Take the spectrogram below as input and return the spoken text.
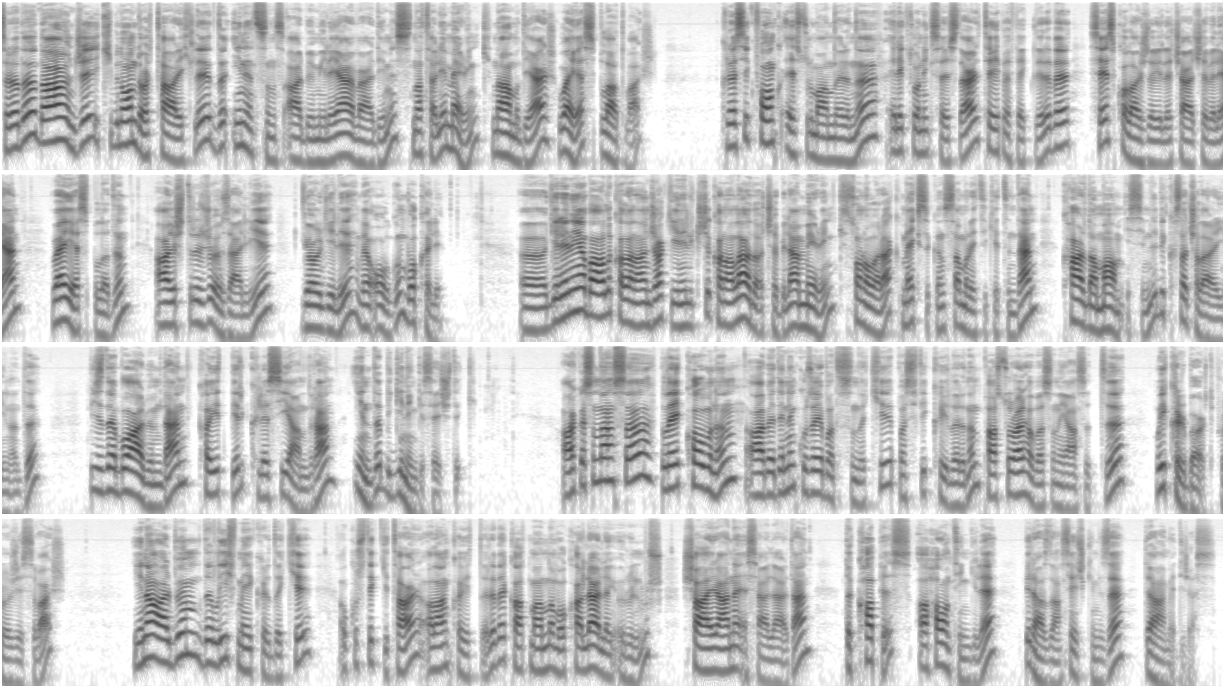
Sırada daha önce 2014 tarihli The Innocence albümüyle yer verdiğimiz Natalie Merring, namı diğer Way Blood var. Klasik funk enstrümanlarını, elektronik sesler, tape efektleri ve ses kolajlarıyla çerçeveleyen Way Blood'ın ayrıştırıcı özelliği, gölgeli ve olgun vokali. Ee, geleneğe bağlı kalan ancak yenilikçi kanallar da açabilen Merring, son olarak Mexican Summer etiketinden Cardamom isimli bir kısa çalar yayınladı. Biz de bu albümden kayıt bir klasiği andıran In The Beginning'i seçtik. Arkasındansa Blake Coven'ın ABD'nin kuzeybatısındaki Pasifik kıyılarının pastoral havasını yansıttığı Wickerbird projesi var. Yine albüm The Leafmaker'daki akustik gitar, alan kayıtları ve katmanlı vokallerle örülmüş şairane eserlerden The Coppice, A Haunting ile birazdan seçkimize devam edeceğiz.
